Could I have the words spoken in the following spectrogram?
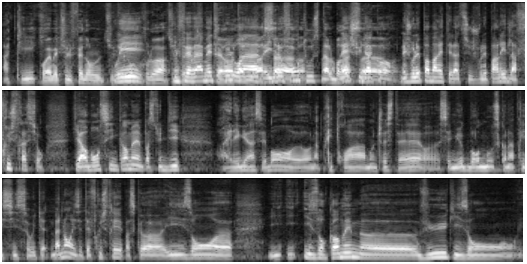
à clic. Ouais, mais tu le fais dans le, tu le fais Oui, dans le couloir. tu le fais fais pas 20 sur le mètres plus loin, mais ils le font tous. le. Après, je suis d'accord. Mais je voulais pas m'arrêter là-dessus. Je voulais parler de la frustration, qui est un bon signe quand même, parce que tu te dis, ouais les gars, c'est bon, euh, on a pris 3 à Manchester, euh, c'est mieux que Bournemouth qu'on a pris 6 ce week-end. Ben non, ils étaient frustrés parce qu'ils ont, euh, ils, ils- ils ont quand même euh, vu qu'ils ont, ils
